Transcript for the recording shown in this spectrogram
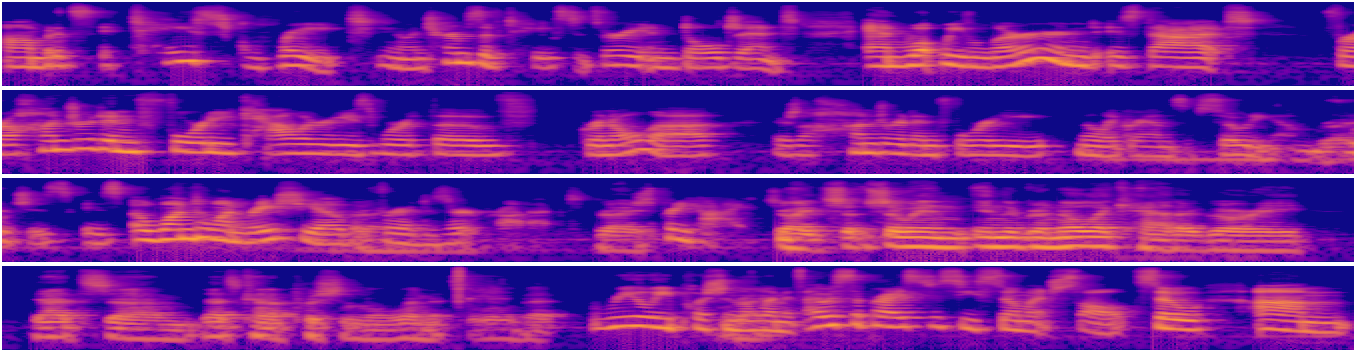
Um, but it's it tastes great. You know, in terms of taste, it's very indulgent. And what we learned is that for 140 calories worth of granola, there's 140 milligrams of sodium, Right. which is is a one to one ratio, but Right. for a dessert product, Right. which is pretty high. So right. So so in in the granola category, that's um, that's kind of pushing the limits a little bit. really pushing Right. the limits. I was surprised to see so much salt. So um,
